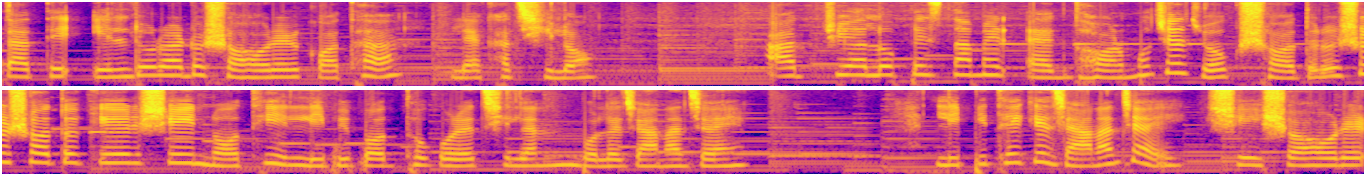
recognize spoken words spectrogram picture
তাতে এলডোরাডো শহরের কথা লেখা ছিল। আদ্রিয়া লোপেজ নামের এক ধর্মযাজক সতেরোশো শতকের সেই নথি লিপিবদ্ধ করেছিলেন বলে জানা যায়। লিপি থেকে জানা যায়, সেই শহরের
